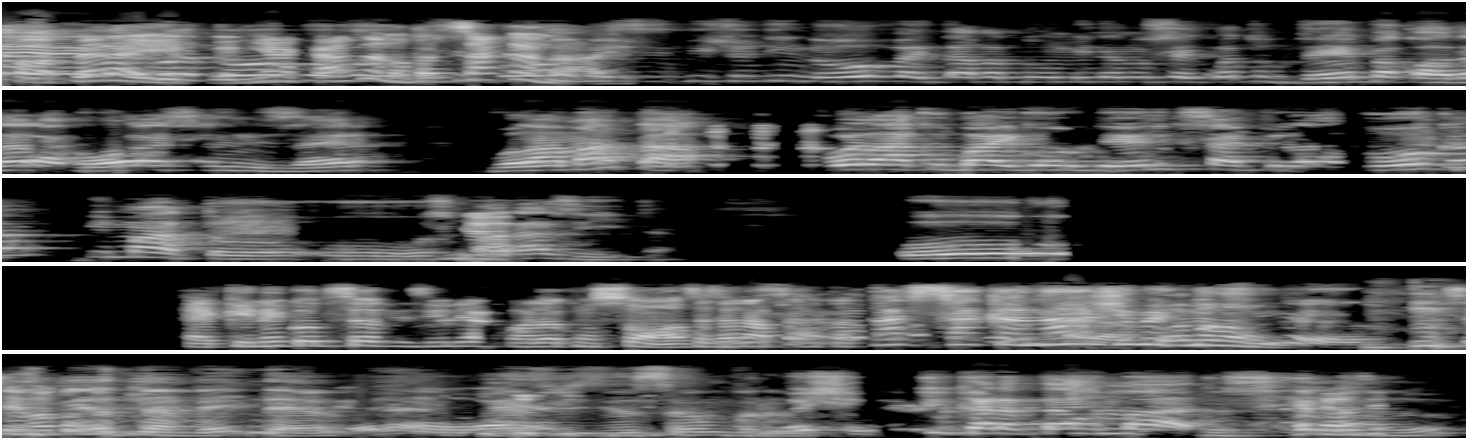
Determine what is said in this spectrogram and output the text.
Fala, pera aí, levantou, foi minha casa não, tá de pô, sacanagem. Esse bicho de novo, vai tava dormindo há não sei quanto tempo, acordaram agora, essa miséria. Vou lá matar. Foi lá com o baigão dele, que sai pela boca, e matou os parasitas. O... É que nem quando seu vizinho lhe acorda com som alto, você sai na porta. Tá de sacanagem, meu irmão. Assim, não. Você volta Eu também não. Não, Meus é- vizinhos são brutos. Oxe, que o cara tá armado, você é É maluco?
